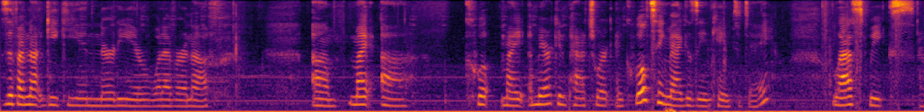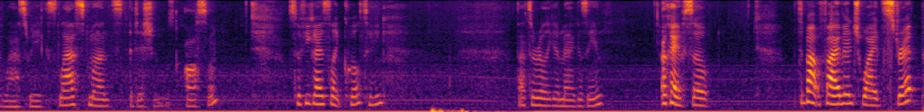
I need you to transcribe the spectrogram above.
as if I'm not geeky and nerdy or whatever enough, um, my, uh, quilt, my American Patchwork and Quilting magazine came today. Last week's, or last week's, last month's edition was awesome. So if you guys like quilting, that's a really good magazine. Okay, so it's about 5 inch wide strip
